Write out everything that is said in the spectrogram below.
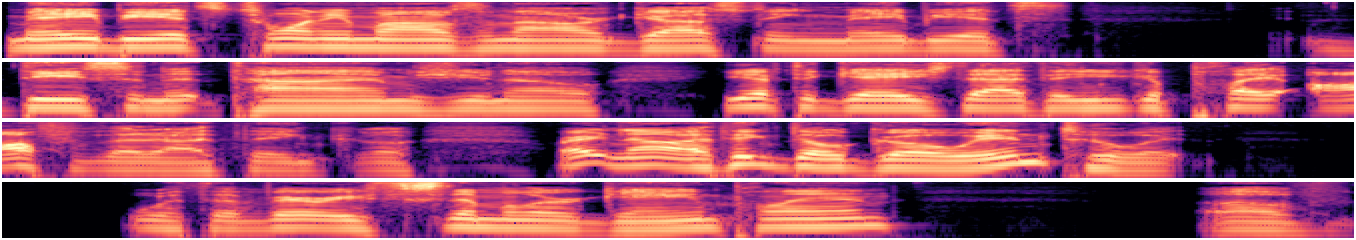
Maybe it's 20 miles an hour gusting. Maybe it's decent at times. You know, you have to gauge that. Then you could play off of that. I think uh, right now, I think they'll go into it with a very similar game plan of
